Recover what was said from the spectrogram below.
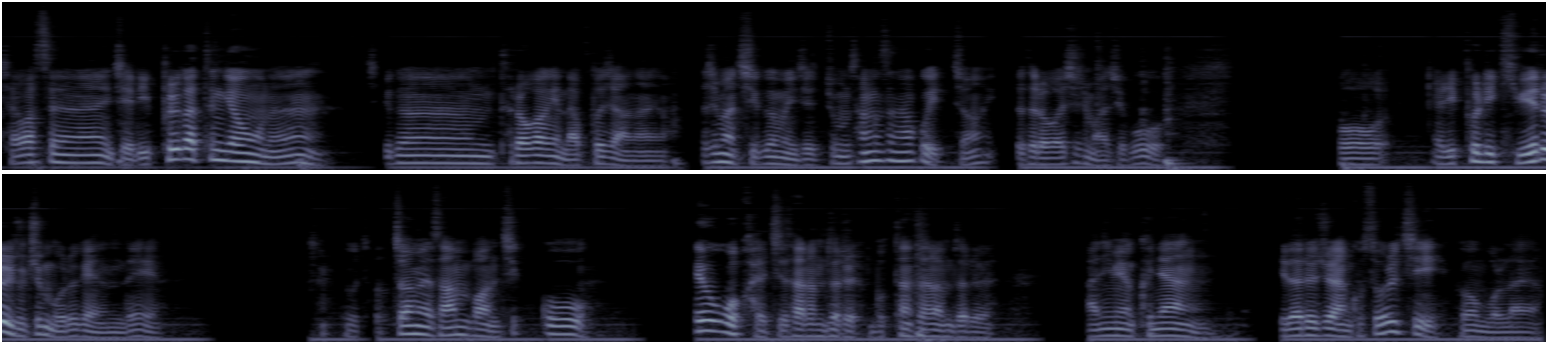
제가 봤을 때는 이제 리플 같은 경우는 지금 들어가긴 나쁘지 않아요. 하지만 지금 이제 좀 상승하고 있죠. 이때 들어가시지 마시고 뭐 리플이 기회를 줄줄 모르겠는데 그 저점에서 한번 찍고 세우고 갈지 사람들을 못한 사람들을 아니면 그냥 기다려주지 않고 쏠지 그건 몰라요.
